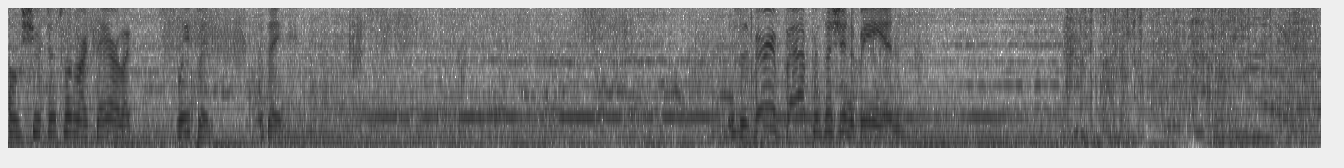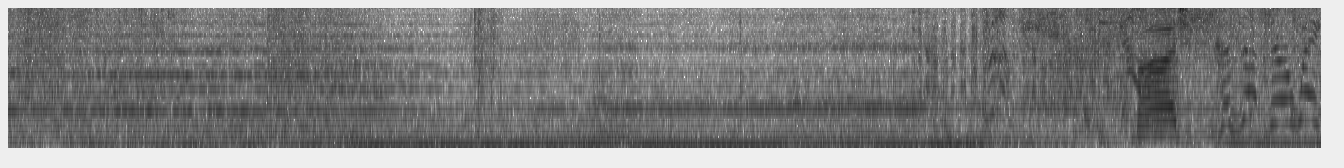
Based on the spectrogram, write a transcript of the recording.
Oh shoot, there's one right there, like sleeping, I think. This is a very bad position to be in. Fudge. Heads up, they're awake!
